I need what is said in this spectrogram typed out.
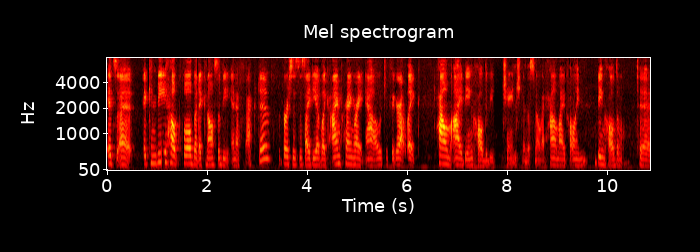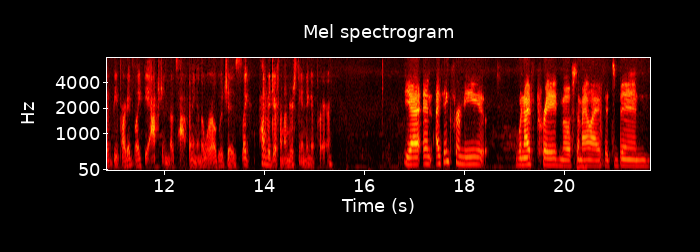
it's a it can be helpful, but it can also be ineffective versus this idea of like I'm praying right now to figure out like how am I being called to be changed in this moment? How am I calling being called to, to be part of like the action that's happening in the world, which is like kind of a different understanding of prayer. Yeah, and I think for me, when I've prayed most of my life, it's been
